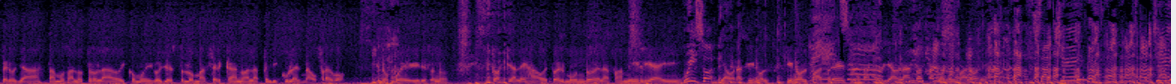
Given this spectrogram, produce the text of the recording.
pero ya estamos al otro lado y como digo yo, esto es lo más cercano a la película El Náufrago. Si no puede vivir eso, no. Estoy aquí alejado de todo el mundo, de la familia y, Wilson. y ahora sin, ol- sin olfato, eso, y hablando hasta con los balones. Sachin. Sachin.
